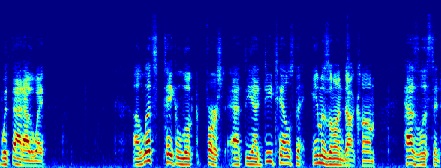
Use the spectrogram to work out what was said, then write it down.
with that out of the way, uh, let's take a look first at the uh, details that Amazon.com has listed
